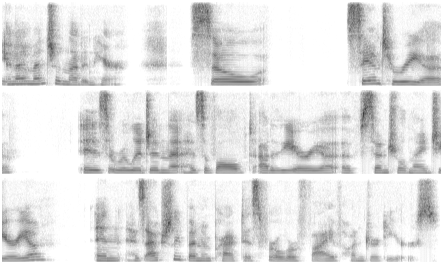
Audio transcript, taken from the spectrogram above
And I mentioned that in here. So, Santeria is a religion that has evolved out of the area of central Nigeria and has actually been in practice for over 500 years.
